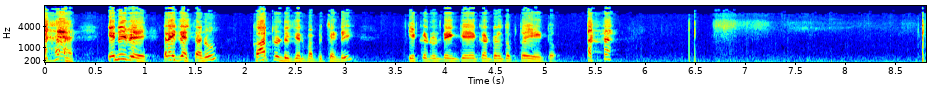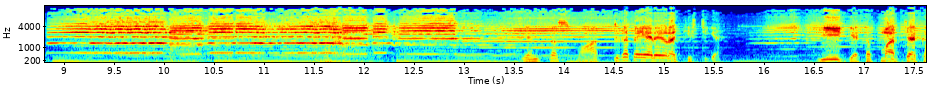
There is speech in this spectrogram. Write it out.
ఎనీవే ట్రై చేస్తాను. కార్టూన్ డిజైన్ పంపించండి. ఇక్కడ ఉంటే ఇంకేం కంట్రోల్ తప్పుతాయి ఏంటో. ఎంత స్మార్ట్గా తయారయ్యారా కిస్టిగా ఈ గెటప్ మార్చాక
